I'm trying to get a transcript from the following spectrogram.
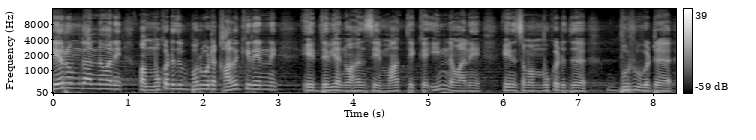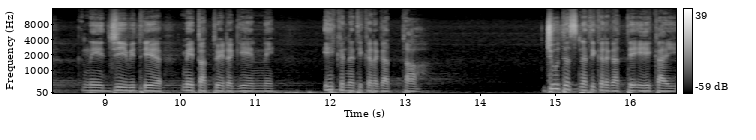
තේරුම් ගන්නවනේ. මම මොකටද බොරුවට කලකිරෙන්නේ? ඒ දෙවියන් වහන්සේ මාත් එක්ක ඉන්නවනේ. ඒ නිසා මම මොකටද බොරුවට මේ ජීවිතය මේ තත්වයට ගේන්නේ? ඒක නැති කරගත්තා. ජූදස් නැති කරගත්තේ ඒකයි.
